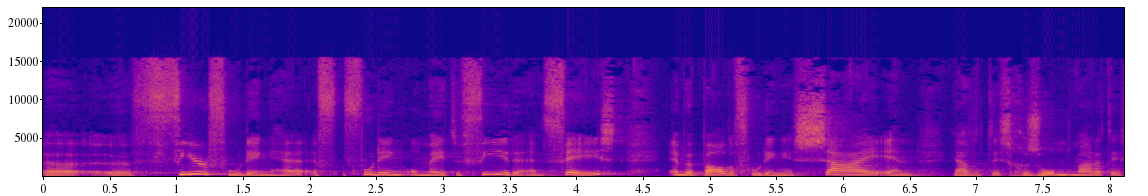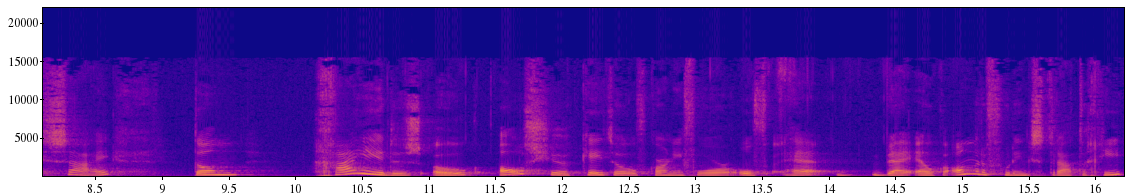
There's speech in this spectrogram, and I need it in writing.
uh, uh, viervoeding, hè, voeding om mee te vieren en feest. En bepaalde voeding is saai en ja, dat is gezond, maar het is saai. Dan ga je dus ook, als je keto of carnivore of hè, bij elke andere voedingsstrategie,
